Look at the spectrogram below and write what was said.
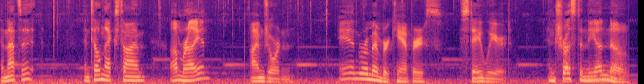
And that's it. Until next time, I'm Ryan, I'm Jordan. and remember, campers, Stay weird. and trust in the unknown.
